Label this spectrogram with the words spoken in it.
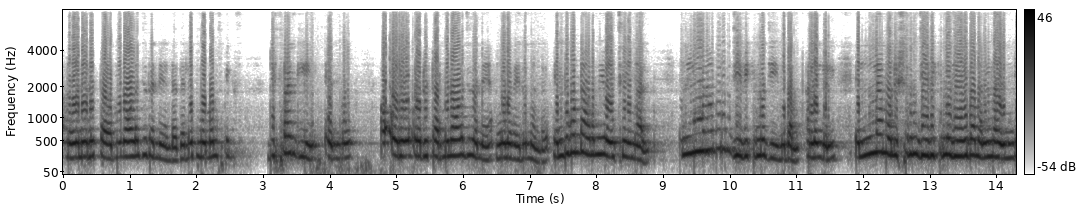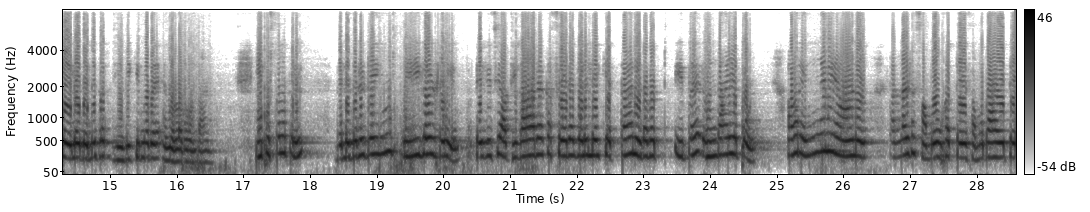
അങ്ങനെ ഒരു ടെർമിനോളജി തന്നെയുണ്ട്. ദലിത് വുമൻ സ്പീക്സ് ഡിഫറെന്റ്ലി എന്ന് ഒരു ഒരു ടെർമിനോളജി തന്നെ അങ്ങനെ വരുന്നുണ്ട്. എന്തുകൊണ്ടാണെന്ന് ചോദിച്ചു കഴിഞ്ഞാൽ എല്ലാവരും ജീവിക്കുന്ന ജീവിതം അല്ലെങ്കിൽ എല്ലാ മനുഷ്യരും ജീവിക്കുന്ന ജീവിതമല്ല ഇന്ത്യയിലെ ദലിതർ ജീവിക്കുന്നത് എന്നുള്ളത് കൊണ്ടാണ്. ഈ പുസ്തകത്തിൽ ദലിതരുടെയും സ്ത്രീകളുടെയും പ്രത്യേകിച്ച് അധികാര കസേരകളിലേക്ക് എത്താൻ ഇടപെട്ട് ഇത് ഉണ്ടായപ്പോൾ അവർ എങ്ങനെയാണ് തങ്ങളുടെ സമൂഹത്തെ സമുദായത്തെ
